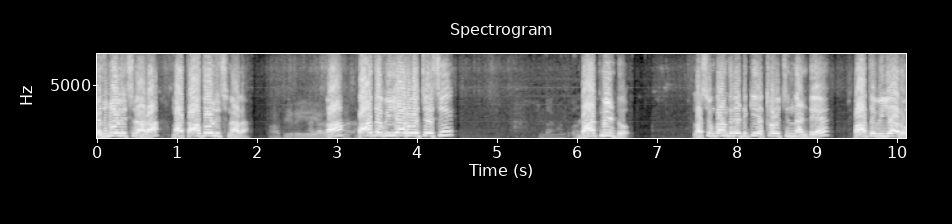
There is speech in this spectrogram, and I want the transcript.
వదినోళ్ళు ఇచ్చినారా? మా తాతోళ్ళు ఇచ్చినారా? పాత విఆర్ వచ్చేసి డాక్యుమెంట్. లక్ష్మీకాంత్ రెడ్డికి ఎట్లా వచ్చిందంటే పాత విఆర్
